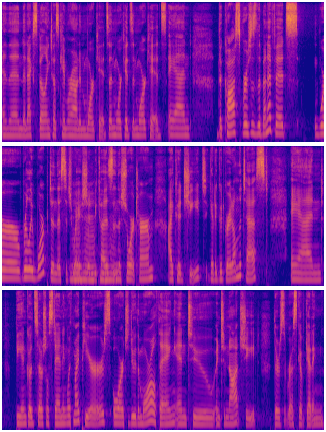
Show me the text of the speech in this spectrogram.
And then the next spelling test came around, and more kids, and more kids, and more kids. And the costs versus the benefits were really warped in this situation mm-hmm, because mm-hmm. in the short term, I could cheat, get a good grade on the test, and be in good social standing with my peers, or to do the moral thing and to and to not cheat. There's the risk of getting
